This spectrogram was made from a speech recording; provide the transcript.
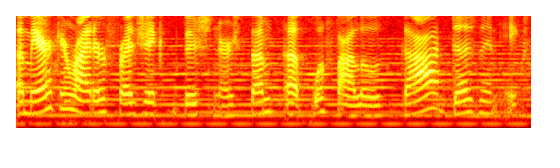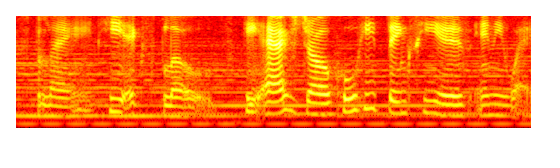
American writer Frederick Buechner sums up what follows God doesn't explain, He explodes. He asks Job who he thinks he is anyway.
